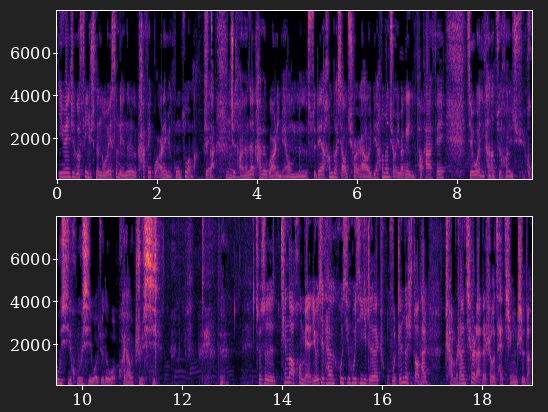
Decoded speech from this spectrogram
因为这个 Finch 在挪威森林的那个咖啡馆里面工作嘛，是吧？嗯就好像在咖啡馆里面，我们随便哼个小曲儿啊，我一边哼着曲儿一边给你泡咖啡，结果你看到最后一句呼吸呼吸，我觉得我快要窒息。对对就是听到后面，尤其他呼吸呼吸一直在重复，真的是到他喘不上气儿来的时候才停止的。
